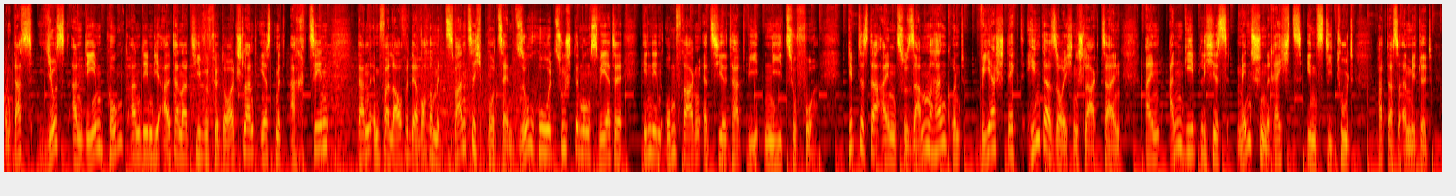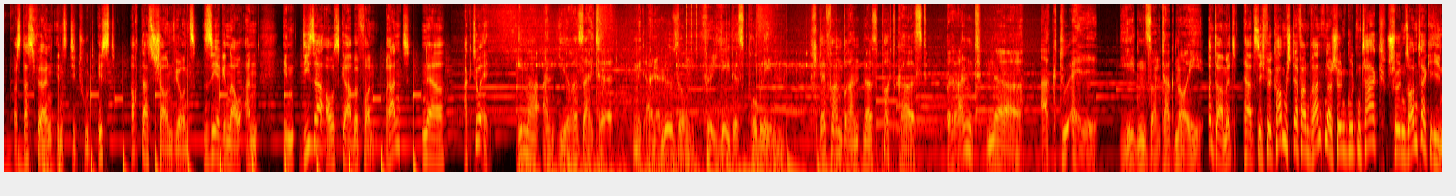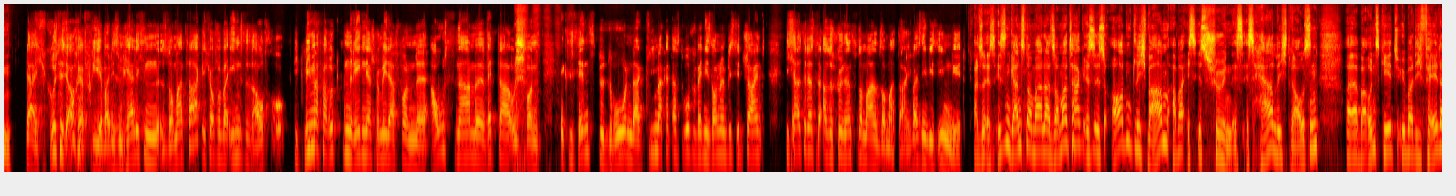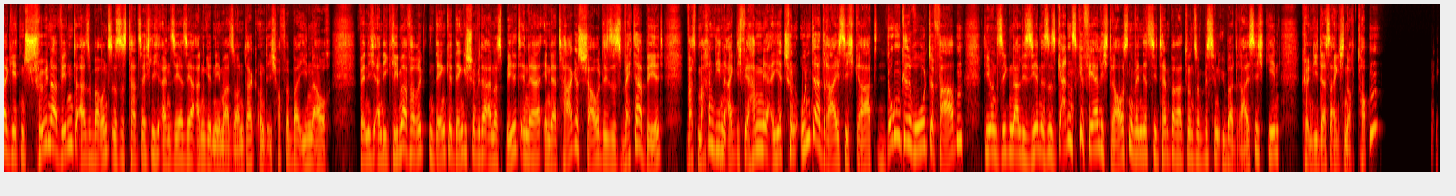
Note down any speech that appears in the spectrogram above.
Und das just an dem Punkt, an dem die Alternative für Deutschland erst mit 18, dann im Verlaufe der Woche mit 20 Prozent so hohe Zustimmungswerte in den Umfragen erzielt hat wie nie zuvor. Gibt es da einen Zusammenhang und wer steckt hinter solchen Schlagzeilen? Ein angebliches Menschenrechtsinstitut hat das ermittelt. Was das für ein Institut ist, auch das schauen wir uns sehr genau an in dieser Ausgabe von Brandner aktuell immer an Ihrer Seite mit einer Lösung für jedes Problem. Stefan Brandners Podcast Brandner aktuell. Jeden Sonntag neu. Und damit herzlich willkommen, Stefan Brandner. Schönen guten Tag, schönen Sonntag Ihnen. Ja, ich grüße Sie auch, Herr Frier, bei diesem herrlichen Sommertag. Ich hoffe, bei Ihnen ist es auch so. Die Klimaverrückten reden ja schon wieder von äh, Ausnahmewetter und von existenzbedrohender Klimakatastrophe, wenn die Sonne ein bisschen scheint. Ich halte das also für einen ganz normalen Sommertag. Ich weiß nicht, wie es Ihnen geht. Also es ist ein ganz normaler Sommertag. Es ist ordentlich warm, aber es ist schön. Es ist herrlich draußen. Äh, bei uns geht über die Felder geht ein schöner Wind. Also bei uns ist es tatsächlich ein sehr, sehr angenehmer Sonntag und ich hoffe bei Ihnen auch. Wenn ich an die Klimaverrückten denke, denke ich schon wieder an das Bild in der, in der Tages Tagesschau, dieses Wetterbild. Was machen die denn eigentlich? Wir haben ja jetzt schon unter 30 Grad, dunkelrote Farben, die uns signalisieren, es ist ganz gefährlich draußen. Wenn jetzt die Temperaturen so ein bisschen über 30 gehen, können die das eigentlich noch toppen?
